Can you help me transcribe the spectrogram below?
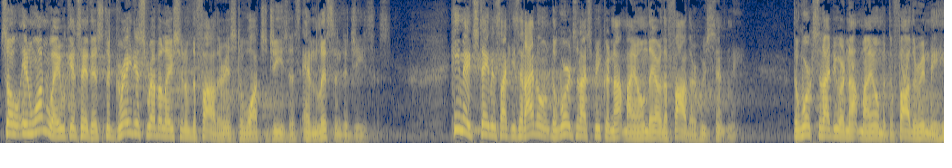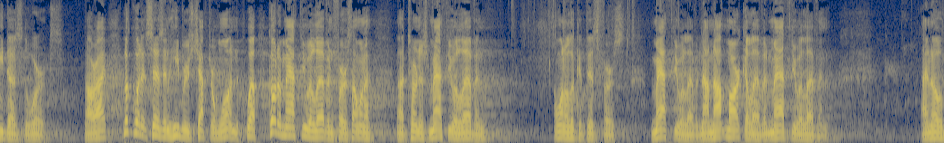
So, in one way, we can say this the greatest revelation of the Father is to watch Jesus and listen to Jesus. He made statements like he said, I don't, the words that I speak are not my own, they are the Father who sent me. The works that I do are not my own, but the Father in me, he does the works. All right? Look what it says in Hebrews chapter 1. Well, go to Matthew 11 first. I want to uh, turn this Matthew 11. I want to look at this first. Matthew 11. Now, not Mark 11, Matthew 11. I know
